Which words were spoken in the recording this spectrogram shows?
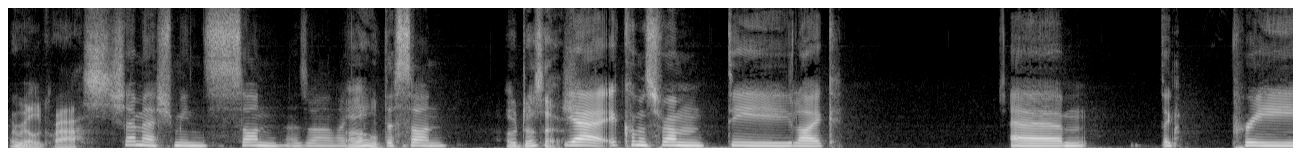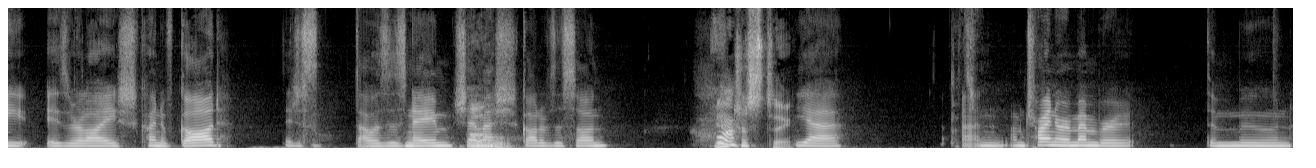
a real grass. Shemesh means sun as well, like Oh. the sun. Oh, does it? Yeah, it comes from the like um the pre-Israelite kind of god. They just that was his name, Shemesh, Oh. god of the sun. Interesting. Yeah. And I'm trying to remember the moon.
